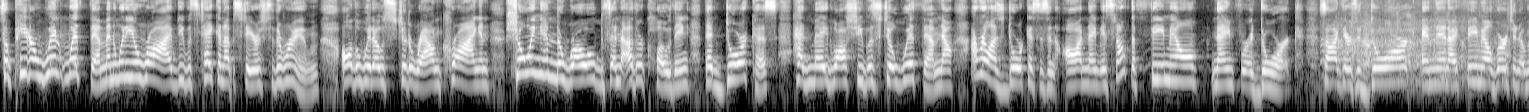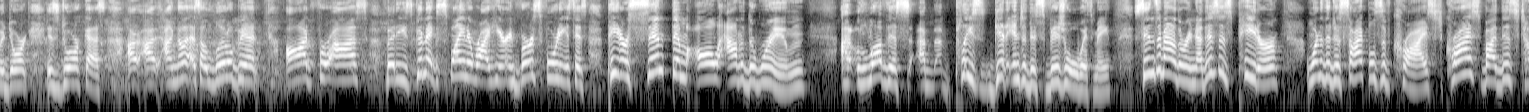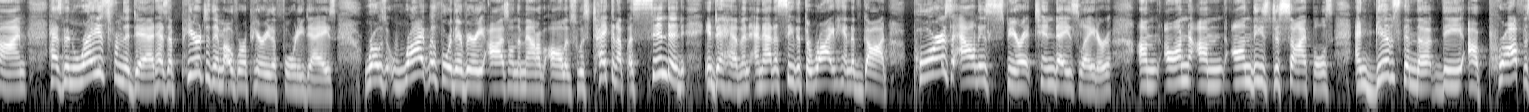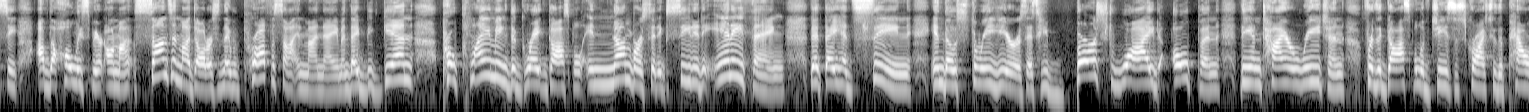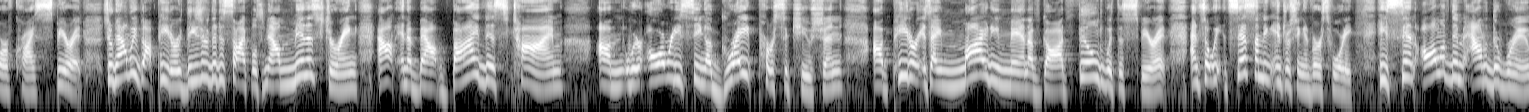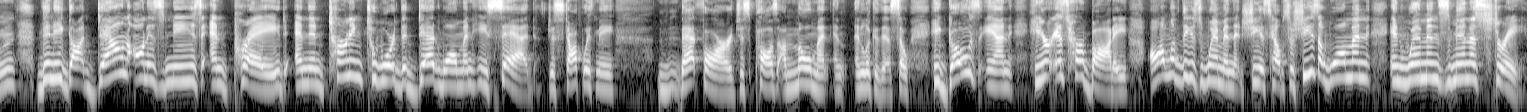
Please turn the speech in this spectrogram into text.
So Peter went with them, and when he arrived, he was taken upstairs to the room. All the widows stood around crying and showing him the robes and other clothing that Dorcas had made while she was still with them. Now, I realize Dorcas is an odd name. It's not the female name for a dork. It's not like there's a dork and then a female version of a dork is Dorcas. I, I, I know that's a little bit odd for us, but he's going to explain it right here. In verse 40, it says, Peter sent them all out of the room I love this. Uh, please get into this visual with me. Sends him out of the room. Now, this is Peter one of the disciples of Christ. Christ, by this time, has been raised from the dead, has appeared to them over a period of 40 days, rose right before their very eyes on the Mount of Olives, was taken up, ascended into heaven, and had a seat at the right hand of God. Pours out his spirit 10 days later um, on, um, on these disciples and gives them the, the uh, prophecy of the Holy Spirit on my sons and my daughters, and they will prophesy in my name. And they begin proclaiming the great gospel in numbers that exceeded anything that they had seen in those three years as he burst wide open the entire region for the gospel of Jesus Christ through the power of Christ's Spirit. So now we've got Peter. These are the disciples now ministering out and about. By this time, um, we're already seeing a great persecution. Uh, Peter is a mighty man of God, filled with the Spirit. And so it says something interesting in verse 40. He sent all of them out of the room. Then he got down on his knees and prayed. And then turning toward the dead woman, he said, Just stop with me that far, just pause a moment and, and look at this. So he goes in, here is her body, all of these women that she has helped. So she's a woman in women's ministry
